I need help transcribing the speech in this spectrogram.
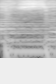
cosas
